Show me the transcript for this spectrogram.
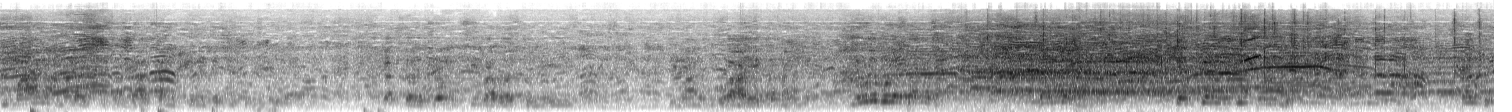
किमान आम्हाला अशी सांगा आता मुख्यमंत्र्यांशी सुरू बोला का कर्जमुक्तीबाबत तुम्ही किमान उभं आहे का नाही? एवढं बोलत सांगा ना काय चर्चा meeting करून घ्या. चालतंय.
